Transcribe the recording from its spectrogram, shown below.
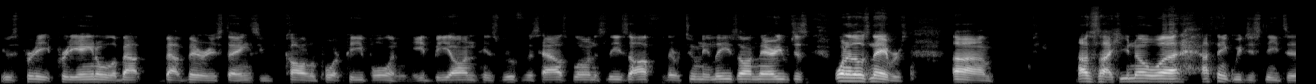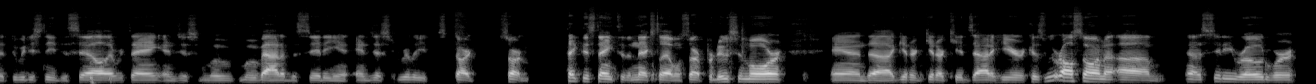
he was pretty pretty anal about about various things. He would call and report people, and he'd be on his roof of his house blowing his leaves off. There were too many leaves on there. He was just one of those neighbors. Um, I was like, you know what? I think we just need to. Do we just need to sell everything and just move move out of the city and, and just really start start take this thing to the next level. And start producing more and uh, get our get our kids out of here because we were also on a, um, a city road where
